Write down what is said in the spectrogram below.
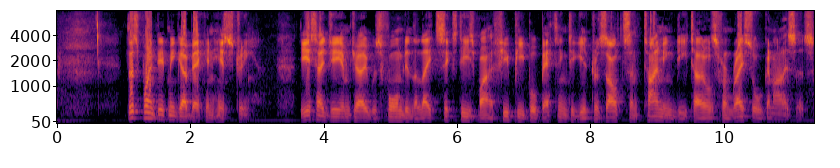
At this point, let me go back in history. The SAGMJ was formed in the late 60s by a few people battling to get results and timing details from race organizers.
